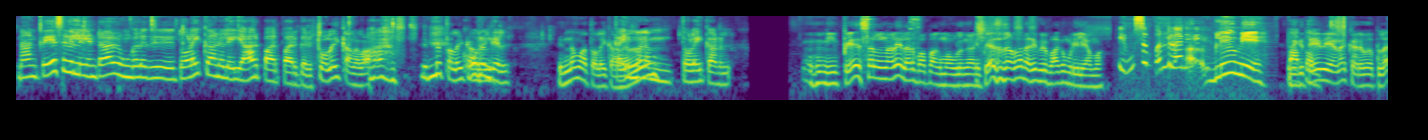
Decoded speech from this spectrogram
நான் பேசவில்லை என்றால் உங்களது தொலைக்காணலை யார் பார்ப்பார்கள்? தொலைக்காணலா? என்ன தொலைக்காணல்? கூறுங்கள். என்னம்மா தொலைக்காணல்? தொலைக்காணல். நீ பேசலனாலே எல்லாரும் பார்ப்பாங்கம்மா ஒழுங்கா. நீ பேசுறதுனால தான் நிறைய பேர் பார்க்க முடியலையாம்மா. பிலீவ் மீ இதுக்கு தேவையான கருவேப்பிலை.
